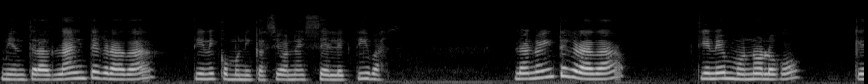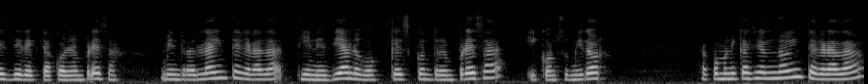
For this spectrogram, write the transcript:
mientras la integrada tiene comunicaciones selectivas. La no integrada tiene monólogo, que es directa con la empresa, mientras la integrada tiene diálogo, que es contra empresa y consumidor. La comunicación no integrada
